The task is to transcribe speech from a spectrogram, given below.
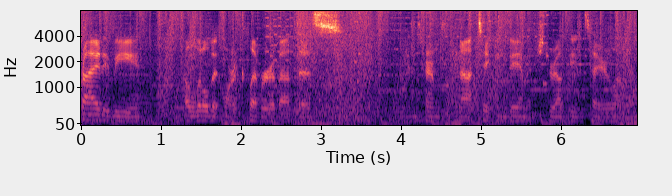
Try to be a little bit more clever about this in terms of not taking damage throughout the entire level.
